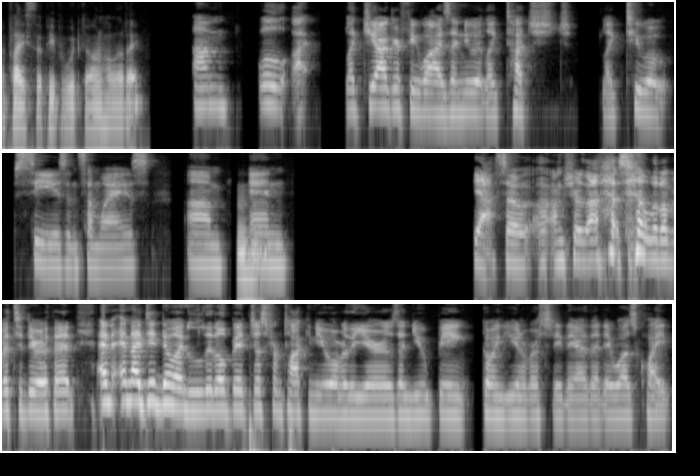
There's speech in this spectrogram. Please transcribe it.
a place that people would go on holiday? Um. Well, I like geography wise, I knew it like touched like two seas in some ways. Um. Mhm. And yeah, so uh, I'm sure that has a little bit to do with it. And and I did know a little bit just from talking to you over the years and you being going to university there that it was quite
